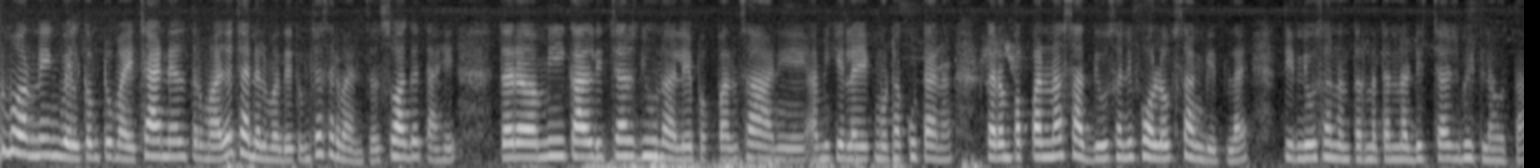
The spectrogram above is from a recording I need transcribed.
good morning welcome to my channel. तर माझ्या चॅनलमध्ये तुमच्या सर्वांचं स्वागत आहे. तर मी काल डिस्चार्ज घेऊन आले पप्पांचा आणि आम्ही केला एक मोठा कुटाणा. कारण पप्पांना सात दिवसांनी फॉलोअप सांगितला आहे तीन दिवसानंतरनं त्यांना डिस्चार्ज भेटला होता.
